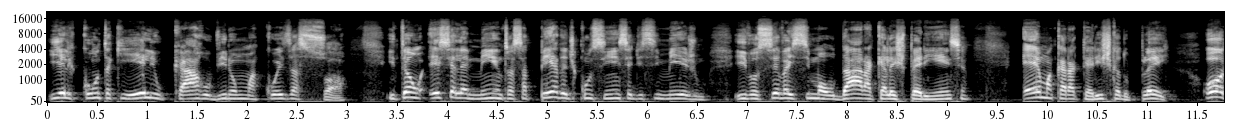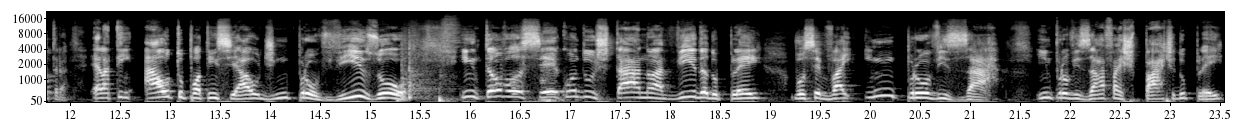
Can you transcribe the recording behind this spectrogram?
e ele conta que ele e o carro viram uma coisa só. Então, esse elemento, essa perda de consciência de si mesmo e você vai se moldar àquela experiência é uma característica do play. Outra, ela tem alto potencial de improviso. Então você, quando está na vida do play, você vai improvisar. Improvisar faz parte do play.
